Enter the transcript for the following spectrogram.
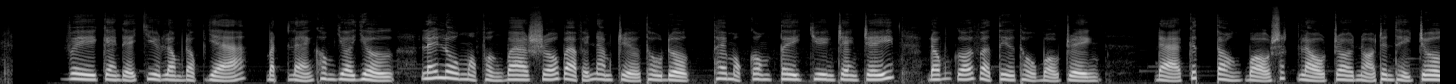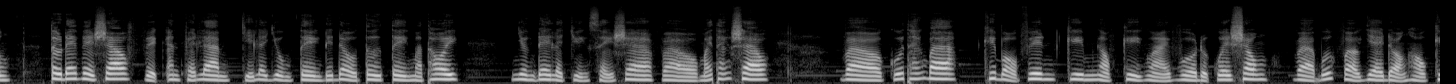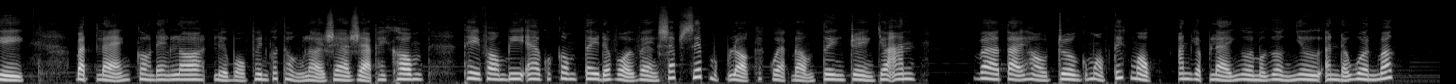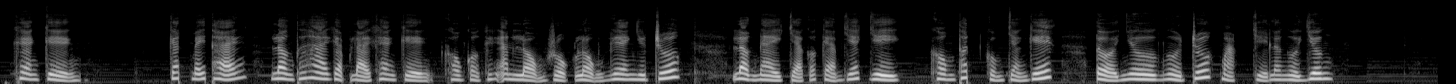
Vì càng để chiều lòng độc giả, Bạch Lãng không do dự, lấy luôn 1 phần 3 số 3,5 triệu thu được, thêm một công ty chuyên trang trí, đóng gói và tiêu thụ bộ truyện. Đã kích toàn bộ sách lậu trôi nổi trên thị trường. Từ đây về sau, việc anh phải làm chỉ là dùng tiền để đầu tư tiền mà thôi. Nhưng đây là chuyện xảy ra vào mấy tháng sau. Vào cuối tháng 3, khi bộ phim Kim Ngọc Kỳ Ngoại vừa được quay xong và bước vào giai đoạn hậu kỳ, Bạch Lãng còn đang lo liệu bộ phim có thuận lợi ra rạp hay không, thì phòng BA của công ty đã vội vàng sắp xếp một loạt các hoạt động tuyên truyền cho anh. Và tại hậu trường của một tiết mục, anh gặp lại người mà gần như anh đã quên mất. Khang Kiện Cách mấy tháng, lần thứ hai gặp lại Khang Kiện không còn khiến anh lộn ruột lộn gan như trước. Lần này chả có cảm giác gì, không thích cũng chẳng ghét, tựa như người trước mặt chỉ là người dân.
